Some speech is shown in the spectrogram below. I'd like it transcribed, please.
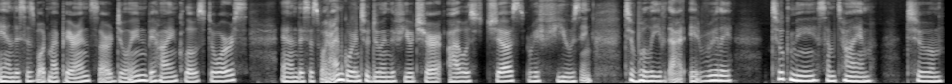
and this is what my parents are doing behind closed doors and this is what I'm going to do in the future. I was just refusing to believe that. It really took me some time to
